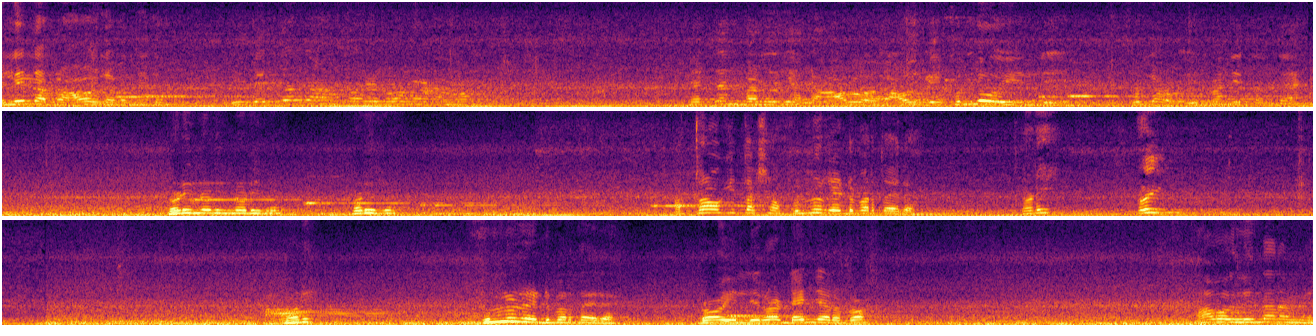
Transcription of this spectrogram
ಎಲ್ಲಿಂದ ಬ್ರೋ? ಆವಾಗಲೇ ಬಂದಿದ್ದು? ಈ ಡೆತ್ತನ್ನು ಸಾರಿ ನೋಡೋಣ ಡೆತ್ತನ್ನು ಬಂದಿದೆಯಲ್ಲ ಅವು ಅವ್ರಿಗೆ ಫುಲ್ಲು ಇಲ್ಲಿ ಫುಲ್ಲು ಇದು ಬಂದಿತ್ತಂತೆ. ನೋಡಿ ನೋಡಿ ನೋಡಿ ಬ್ರೋ. ನೋಡಿ ಬ್ರೋ. ಹತ್ರ ಹೋಗಿದ ತಕ್ಷಣ ಫುಲ್ಲು ರೆಡ್ ಬರ್ತಾ ಇದೆ. ನೋಡಿ ನೋಡಿ. ನೋಡಿ ಫುಲ್ಲು ರೆಡ್ ಬರ್ತಾ ಇದೆ. ಬ್ರೋ ಇಲ್ಲಿರೋ ಡೇಂಜರ್ ಬ್ರೋ ಆವಾಗಲಿಂದ ನಮಗೆ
